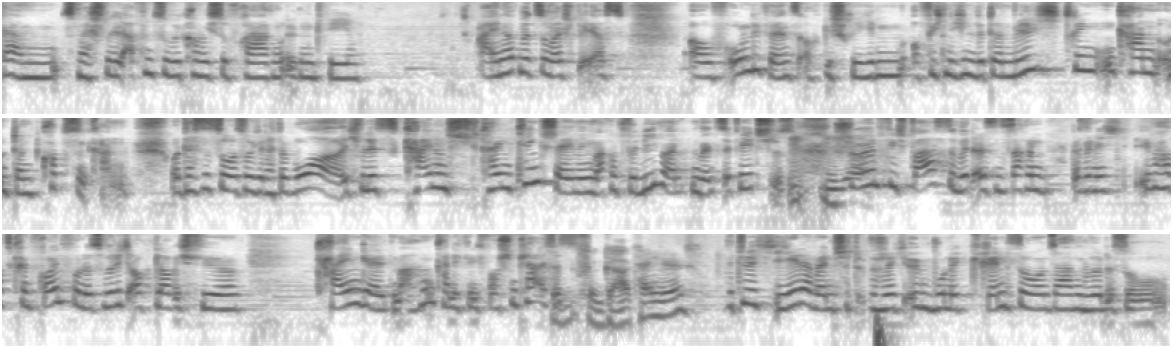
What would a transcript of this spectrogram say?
ähm, zum Beispiel ab und zu bekomme ich so Fragen irgendwie. Einer hat mir zum Beispiel erst auf OnlyFans auch geschrieben, ob ich nicht einen Liter Milch trinken kann und dann kotzen kann. Und das ist sowas, wo ich gedacht habe, boah, ich will jetzt keinen, kein King-Shaming machen für niemanden, wenn es der Fetisch ist. Schön, viel Spaß damit. Das sind Sachen, da bin ich überhaupt kein Freund von. Das würde ich auch, glaube ich, für kein Geld machen, kann ich mir nicht vorstellen. Klar, es Für, ist für gar kein Geld? natürlich jeder Mensch hat wahrscheinlich irgendwo eine Grenze, wo man sagen würde, so,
